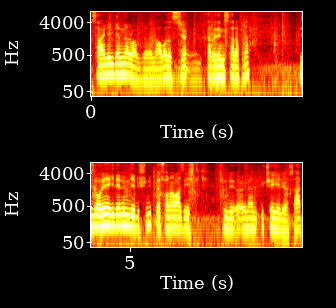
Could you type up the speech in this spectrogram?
sahile gidenler vardı herhalde. Hava da sıcak. Karadeniz tarafına. Biz de oraya gidelim diye düşündük de sonra vazgeçtik. Şimdi öğlen 3'e geliyor saat.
